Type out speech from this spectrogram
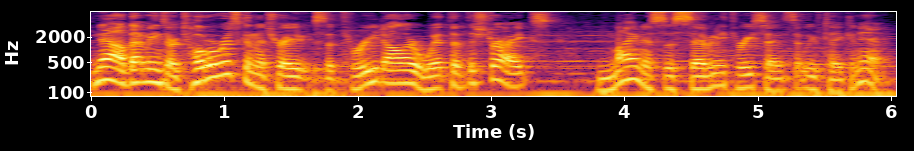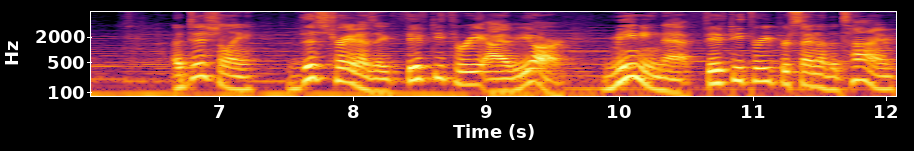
Now, that means our total risk in the trade is the $3 width of the strikes minus the 73 cents that we've taken in. Additionally, this trade has a 53 IVR, meaning that 53% of the time,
